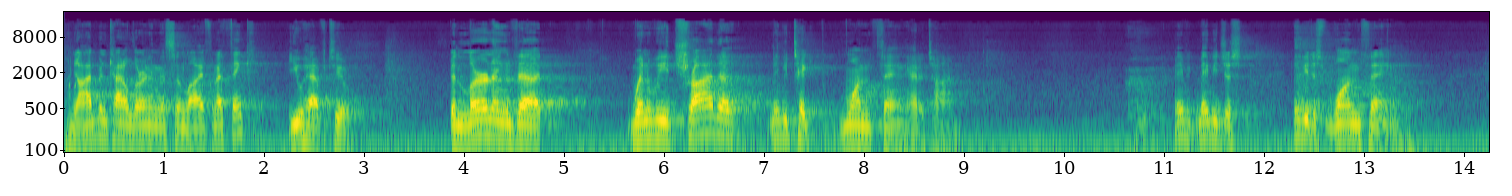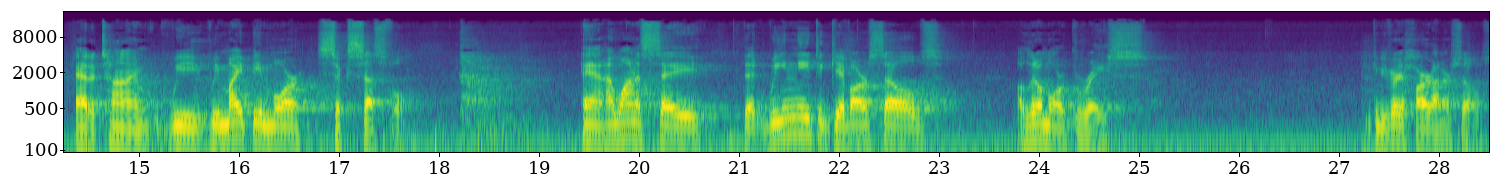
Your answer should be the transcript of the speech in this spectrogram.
You know, I've been kind of learning this in life, and I think you have too. Been learning that when we try to maybe take one thing at a time, maybe, maybe, just, maybe just one thing at a time, we, we might be more successful. And I want to say that we need to give ourselves a little more grace. Can be very hard on ourselves.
